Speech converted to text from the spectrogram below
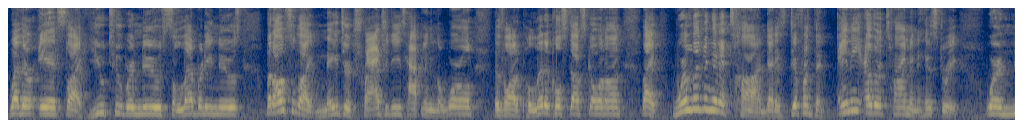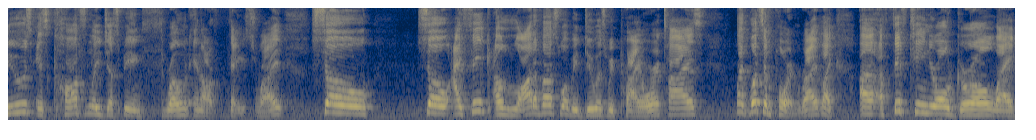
Whether it's like YouTuber news, celebrity news, but also like major tragedies happening in the world. There's a lot of political stuffs going on. Like, we're living in a time that is different than any other time in history where news is constantly just being thrown in our face, right? So, so I think a lot of us, what we do is we prioritize, like what's important, right? Like a 15 year old girl, like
